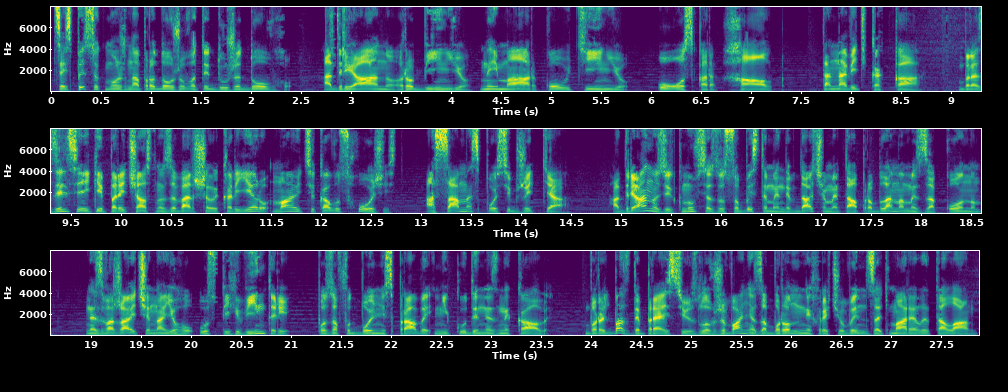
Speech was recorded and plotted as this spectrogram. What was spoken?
Цей список можна продовжувати дуже довго: Адріано, Робіньо, Неймар, Коутіньо, Оскар, Халк та навіть Кака. Бразильці, які передчасно завершили кар'єру, мають цікаву схожість, а саме спосіб життя. Адріано зіткнувся з особистими невдачами та проблемами з законом. Незважаючи на його успіх в інтері, позафутбольні справи нікуди не зникали. Боротьба з депресією, зловживання заборонених речовин затьмарили талант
